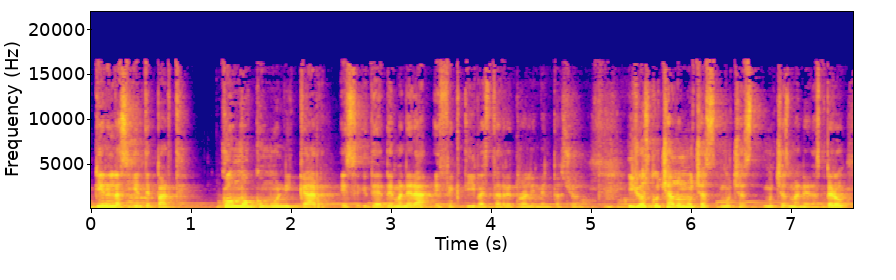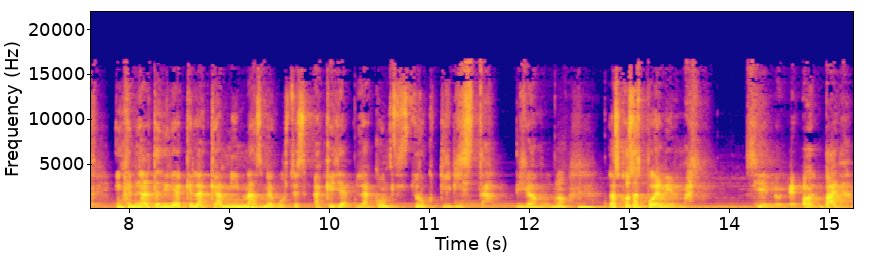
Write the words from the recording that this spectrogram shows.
viene la siguiente parte. ¿Cómo comunicar de, manera efectiva esta retroalimentación? Y yo he escuchado muchas, muchas, muchas maneras, pero en general te diría que la que a mí más me gusta es aquella, la constructivista, digamos, ¿no? Las cosas pueden ir mal. Eh, vaya,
